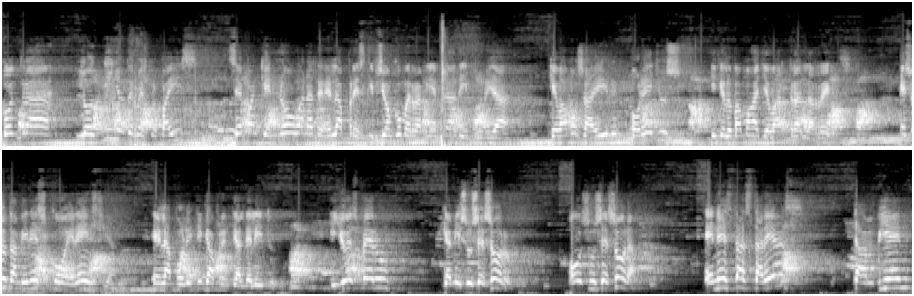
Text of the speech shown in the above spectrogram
contra los niños de nuestro país, sepan que no van a tener la prescripción como herramienta de impunidad, que vamos a ir por ellos y que los vamos a llevar tras las redes. Eso también es coherencia en la política frente al delito. Y yo espero que mi sucesor o sucesora en estas tareas también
